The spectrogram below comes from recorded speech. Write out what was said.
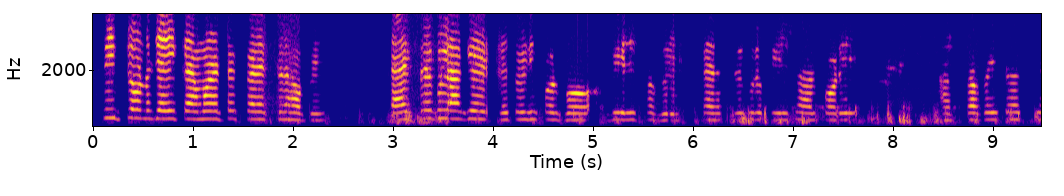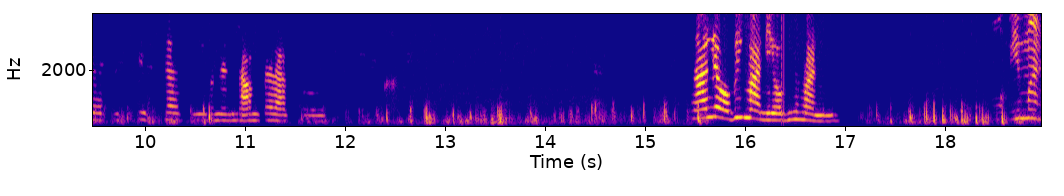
স্ক্রিপ্ট অনুযায়ী কেমন একটা ক্যারেক্টার হবে ক্যারেক্টার গুলো আগে তৈরি করব বিল্ড হবে ক্যারেক্টার গুলো বিল্ড হওয়ার পরে আর তবেই তো হচ্ছে স্ক্রিপ্টটা মানে নামটা রাখতে হবে নাহলে অভিমানী অভিমানী অভিমান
